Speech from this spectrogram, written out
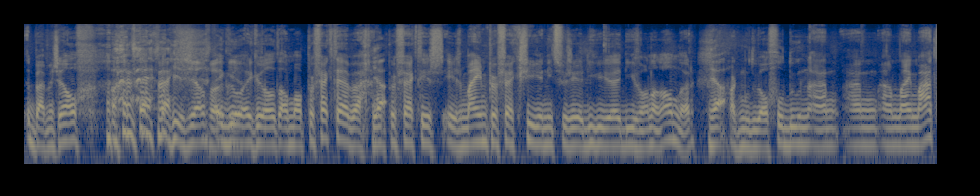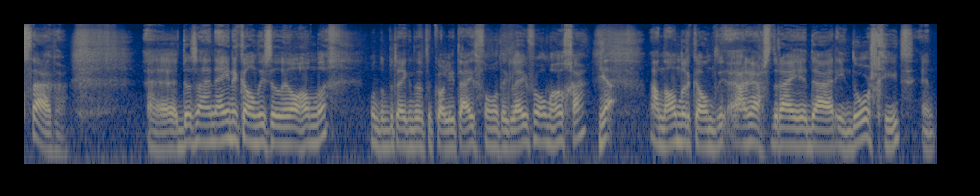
bij mezelf. Bij jezelf ook. ik, wil, ja. ik wil het allemaal perfect hebben. Ja. Perfect is, is mijn perfectie en niet zozeer die, eh, die van een ander. Ja. Maar het moet wel voldoen aan, aan, aan mijn maatstaven. Dat is, aan de ene kant is dat heel handig. Want dat betekent dat de kwaliteit van wat ik lever omhoog gaat. Ja. Aan de andere kant, ja, zodra je daarin doorschiet... en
